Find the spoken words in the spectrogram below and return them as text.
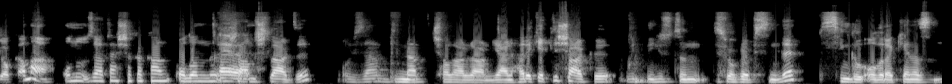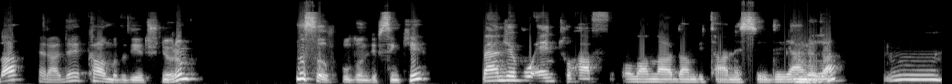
yok ama onu zaten Şaka Khan olanını Evet. çalmışlardı. O yüzden bilmem çalarlar mı? Yani hareketli şarkı Whitney Houston diskografisinde single olarak en azından herhalde kalmadı diye düşünüyorum. Nasıl buldun lip sync'i? Bence bu en tuhaf olanlardan bir tanesiydi. Yani Neden? Hmm,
